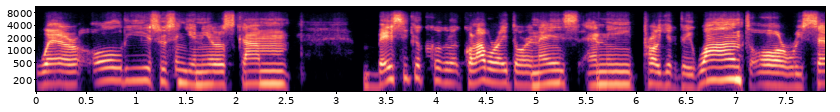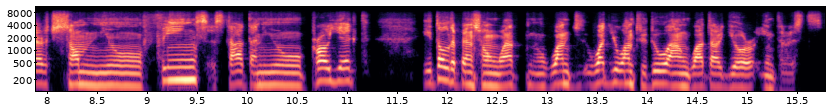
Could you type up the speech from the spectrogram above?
where all the SUSE engineers come basically co collaborate or enhance any project they want or research some new things, start a new project. It all depends on what, what you want to do and what are your interests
